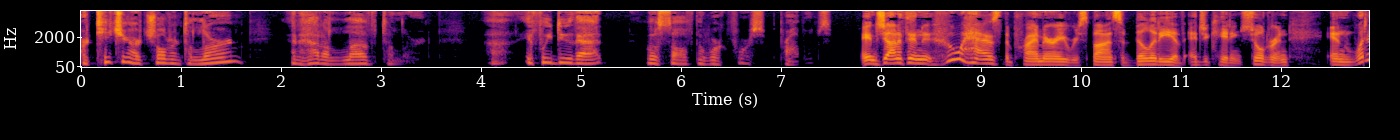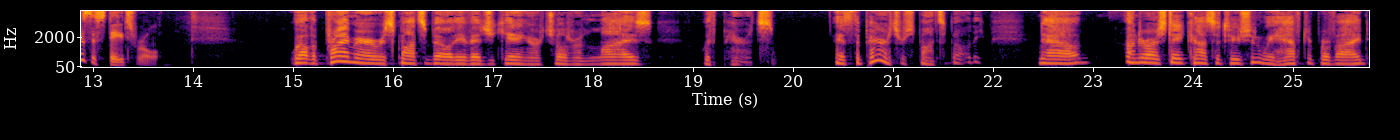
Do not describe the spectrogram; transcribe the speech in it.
are teaching our children to learn and how to love to learn. Uh, if we do that, we'll solve the workforce problems. And Jonathan, who has the primary responsibility of educating children, and what is the state's role? Well, the primary responsibility of educating our children lies with parents. It's the parents' responsibility. Now, under our state constitution, we have to provide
